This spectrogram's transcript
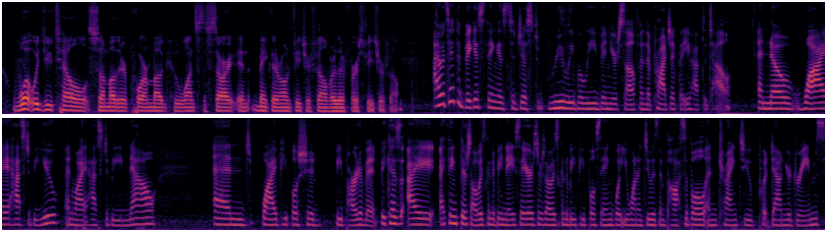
what would you tell some other poor mug who wants to start and make their own feature film or their first feature film? I would say the biggest thing is to just really believe in yourself and the project that you have to tell and know why it has to be you and why it has to be now and why people should be part of it because I, I think there's always going to be naysayers. There's always going to be people saying what you want to do is impossible and trying to put down your dreams.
